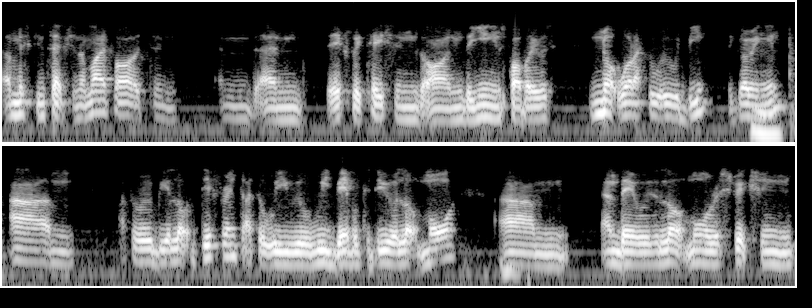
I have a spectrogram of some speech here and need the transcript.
a misconception on my part, and and and the expectations on the union's part, but it was not what I thought it would be going in. Um, thought it would be a lot different. I thought we will, we'd be able to do a lot more, um, and there was a lot more restrictions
